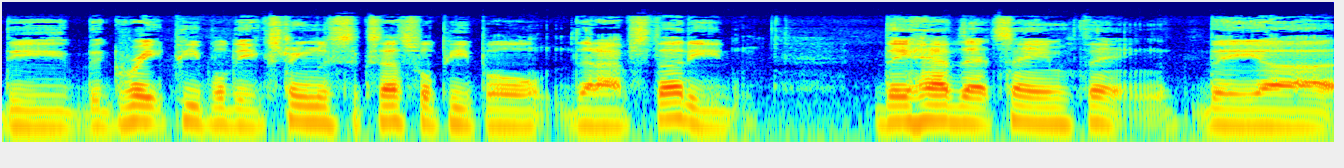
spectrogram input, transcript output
the the great people, the extremely successful people that I've studied, they have that same thing. They uh,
